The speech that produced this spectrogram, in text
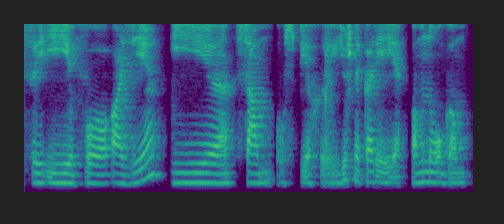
кейсы и в Азии, и сам успех Южной Кореи во многом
